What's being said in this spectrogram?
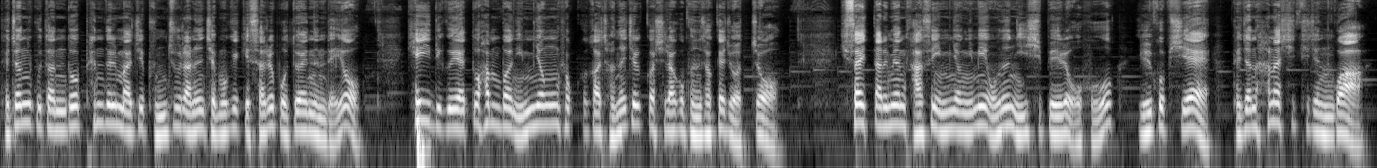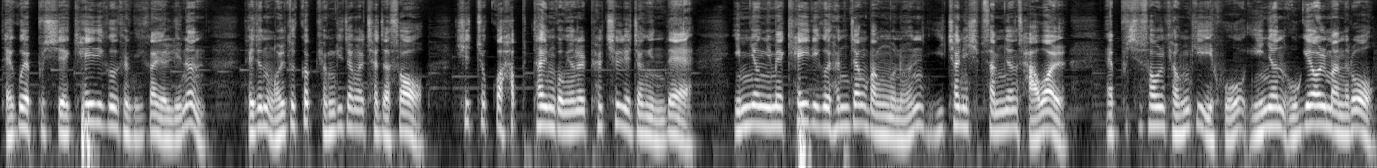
대전 구단도 팬들 맞이 분주라는 제목의 기사를 보도했는데요. K리그에 또 한 번 임영웅 효과가 전해질 것이라고 분석해 주었죠. 기사에 따르면 가수 임영님이 오는 22일 오후 7시에 대전 하나시티즌과 대구FC의 K리그 경기가 열리는 대전 월드컵 경기장을 찾아서 시축과 하프타임 공연을 펼칠 예정인데 임영님의 K리그 현장 방문은 2023년 4월 FC 서울 경기 이후 2년 5개월 만으로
